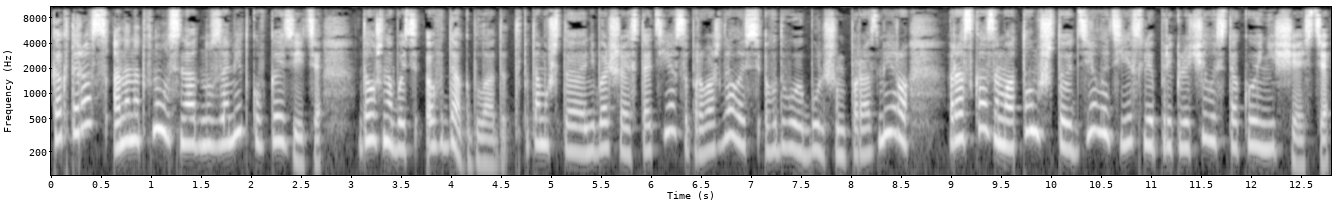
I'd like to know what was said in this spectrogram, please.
Как-то раз она наткнулась на одну заметку в газете, должно быть, в Дагбладет, потому что небольшая статья сопровождалась вдвое большим по размеру рассказом о том, что делать, если приключилось такое несчастье.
